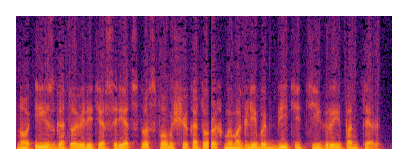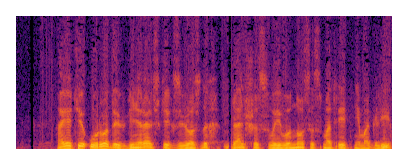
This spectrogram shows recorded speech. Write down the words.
но и изготовили те средства, с помощью которых мы могли бы бить и тигры, и пантеры. А эти уроды в генеральских звездах дальше своего носа смотреть не могли,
